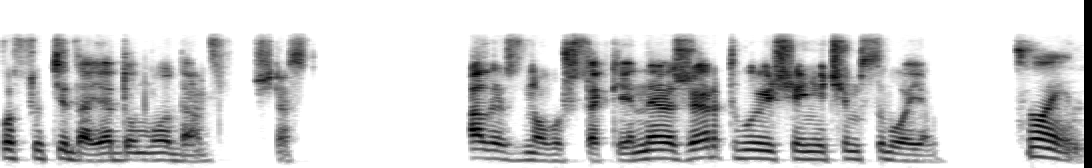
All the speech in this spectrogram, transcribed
по суті, да, я думаю, да. Щас. Але знову ж таки, не жертвуючи нічим своїм. Своїм.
